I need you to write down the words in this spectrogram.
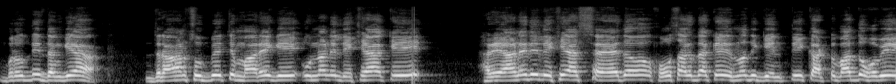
ਵਿਰੋਧੀ ਦੰਗਿਆਂ ਦੌਰਾਨ ਸੂਬੇ 'ਚ ਮਾਰੇ ਗਏ, ਉਹਨਾਂ ਨੇ ਲਿਖਿਆ ਕਿ ਹਰਿਆਣੇ ਦੇ ਲਿਖਿਆ ਸ਼ਾਇਦ ਹੋ ਸਕਦਾ ਕਿ ਉਹਨਾਂ ਦੀ ਗਿਣਤੀ ਘੱਟ ਵੱਧ ਹੋਵੇ,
